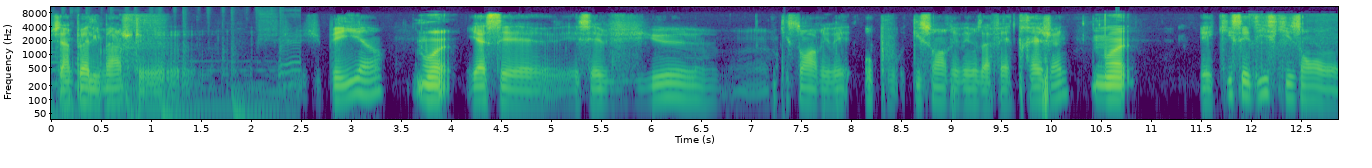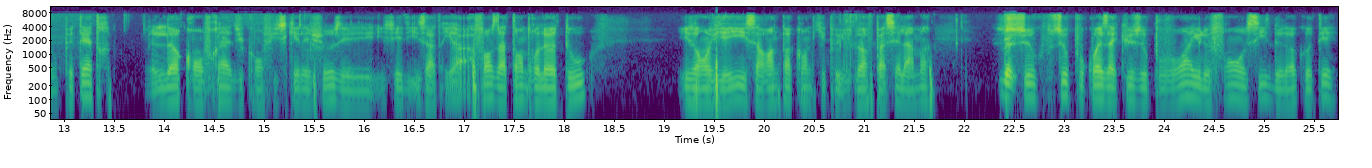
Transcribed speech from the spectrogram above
c'est un peu à l'image de du, pays hein. Ouais. Il y a ces, ces vieux qui sont arrivés au qui sont arrivés aux affaires très jeunes. Ouais. Et qui se disent qu'ils ont peut-être leur confrère dû confisquer les choses et ils se disent à force d'attendre leur tour, ils ont vieilli, ils ne se rendent pas compte qu'ils doivent passer la main. Ce, pourquoi ils accusent le pouvoir, ils le font aussi de leur côté.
